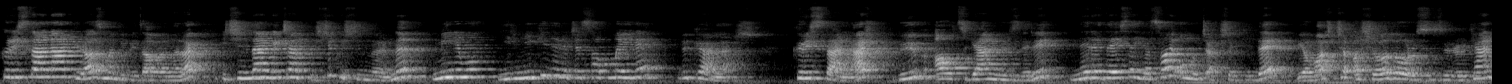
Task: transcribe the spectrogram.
Kristaller plazma gibi davranarak içinden geçen ışık ışınlarını minimum 22 derece sapma ile bükerler. Kristaller büyük altıgen yüzleri neredeyse yatay olacak şekilde yavaşça aşağı doğru süzülürken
